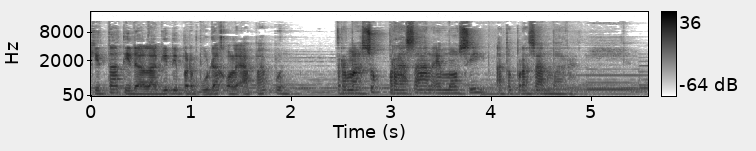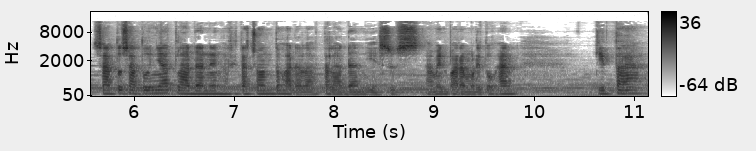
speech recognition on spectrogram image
kita tidak lagi diperbudak oleh apa pun, termasuk perasaan emosi atau perasaan marah. Satu-satunya teladan yang harus kita contoh adalah teladan Yesus. Amin para murid Tuhan. Kita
